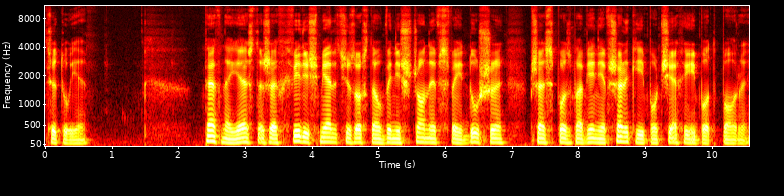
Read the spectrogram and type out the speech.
cytuję, Pewne jest, że w chwili śmierci został wyniszczony w swej duszy przez pozbawienie wszelkiej pociechy i podpory.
